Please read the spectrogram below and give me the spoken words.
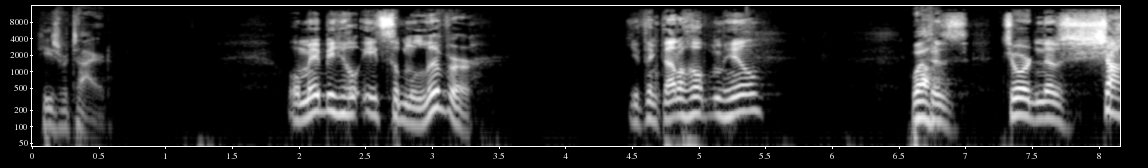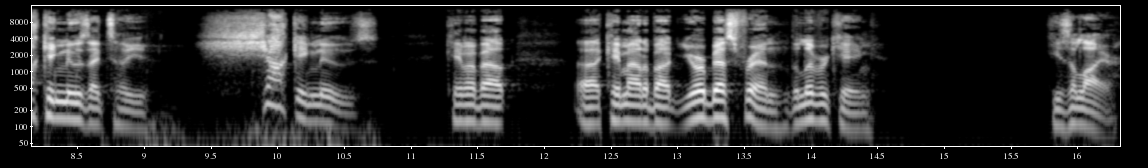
he's retired Well, maybe he'll eat some liver. You think that'll help him heal? well Because Jordan, there's shocking news. I tell you, shocking news came about uh, came out about your best friend, the Liver King. He's a liar.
